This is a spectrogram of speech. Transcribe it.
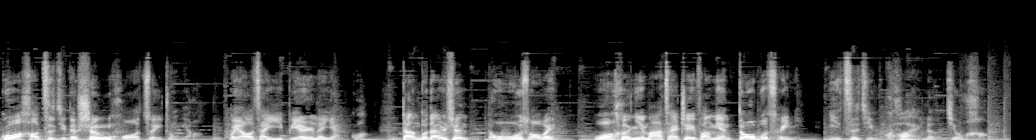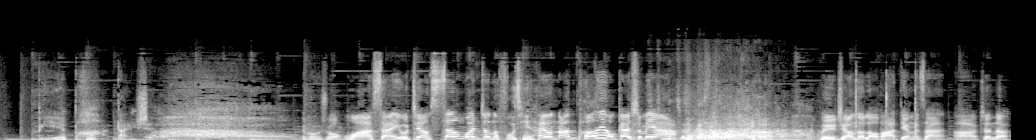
过好自己的生活最重要，不要在意别人的眼光，单不单身都无所谓。我和你妈在这方面都不催你，你自己快乐就好，别怕单身。”有朋友说：“哇塞，有这样三观正的父亲，还要男朋友干什么呀？” 为这样的老爸点个赞啊！真的。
